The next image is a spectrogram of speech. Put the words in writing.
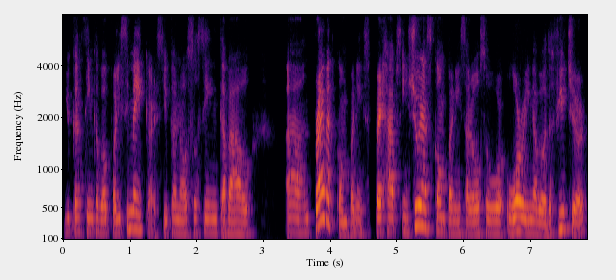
you can think about policymakers. You can also think about uh, private companies. Perhaps insurance companies are also worrying about the future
